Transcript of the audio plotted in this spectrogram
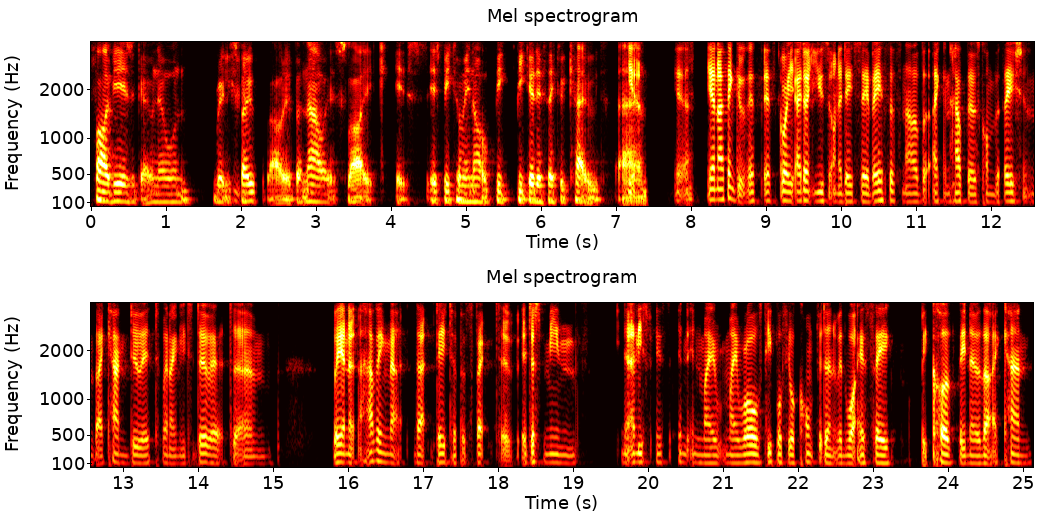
five years ago, no one really mm-hmm. spoke about it, but now it's like it's it's becoming oh be be good if they could code. Um, yeah. Yeah, yeah, and I think if, it's great. I don't use it on a day-to-day basis now, but I can have those conversations. I can do it when I need to do it. Um, but yeah, having that that data perspective, it just means, you know, at least in in my my roles, people feel confident with what I say because they know that I can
